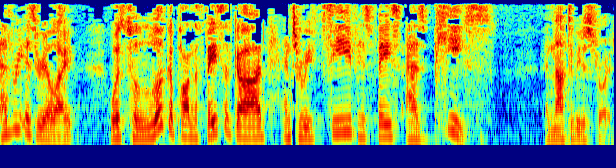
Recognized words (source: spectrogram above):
every Israelite was to look upon the face of God and to receive his face as peace and not to be destroyed.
